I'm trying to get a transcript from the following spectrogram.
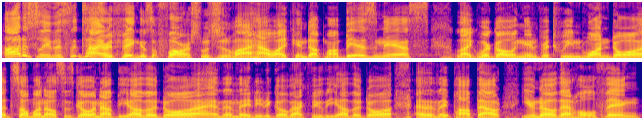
Honestly, this entire thing is a farce, which is why how I conduct my business. Like we're going in between one door and someone else is going out the other door, and then they need to go back through the other door, and then they pop out. You know that whole thing.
